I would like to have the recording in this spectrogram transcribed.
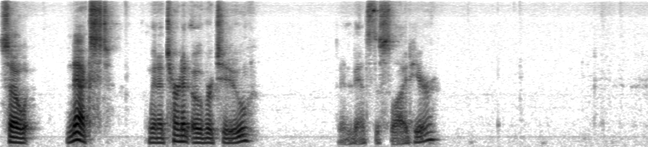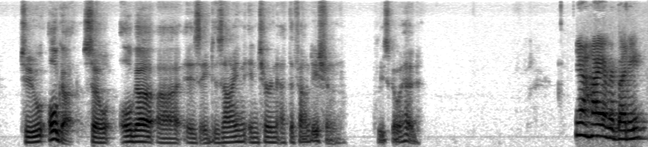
So next, I'm going to turn it over to, advance the slide here to Olga. So Olga uh, is a design intern at the foundation. Please go ahead. Yeah, hi everybody.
